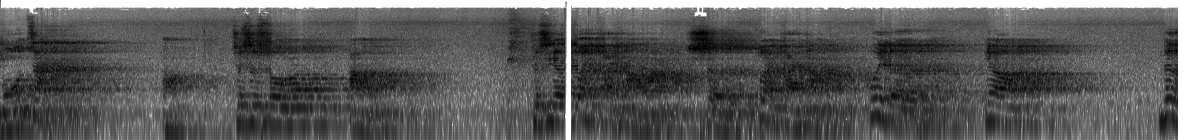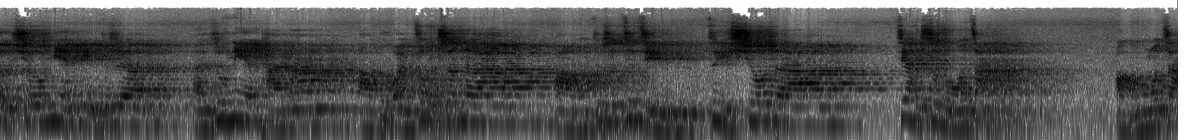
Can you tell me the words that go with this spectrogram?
魔障啊，就是说啊，就是要断烦恼啊，舍断烦恼，为了要乐修灭定，就是要呃入涅盘啊啊，不管众生的啊啊，就是自己自己修的啦，这样是魔障啊，魔障。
